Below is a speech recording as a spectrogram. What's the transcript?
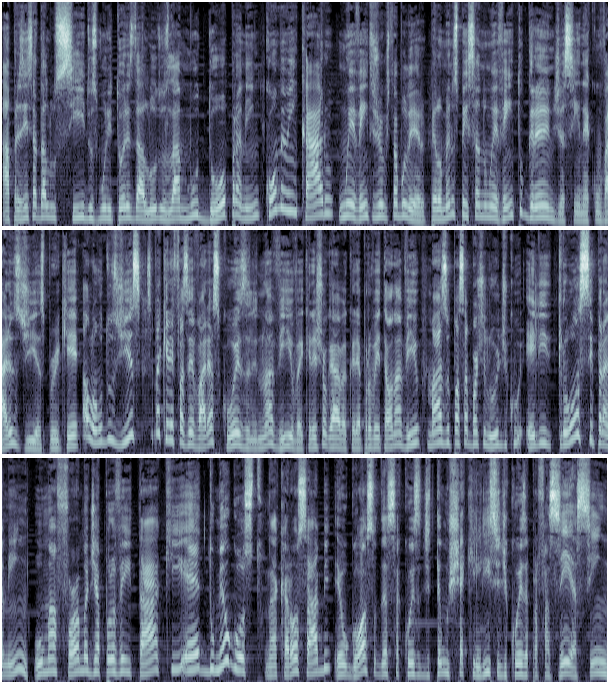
a presença da Lucy, dos monitores da Ludus lá mudou para mim como eu encaro um evento de jogo de tabuleiro. Pelo menos pensando num evento grande, assim, né, com vários dias, porque ao longo dos dias você vai querer fazer várias coisas ali no navio, vai querer jogar, vai querer aproveitar o navio, mas o passaporte lúdico, ele trouxe para mim uma forma de aproveitar que é do meu gosto, né? A Carol sabe, eu gosto dessa coisa de ter um checklist de coisa para fazer assim,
